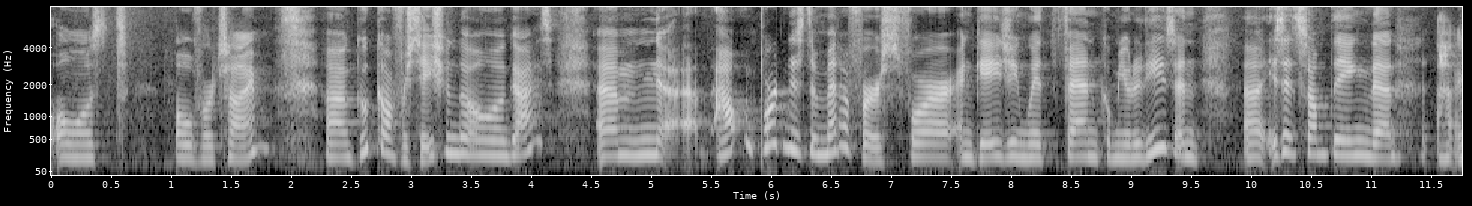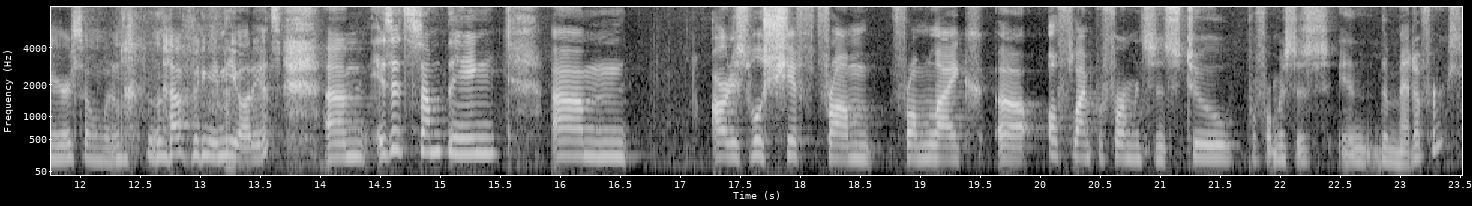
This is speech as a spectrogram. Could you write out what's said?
almost over time. Uh, good conversation, though, uh, guys. Um, uh, how important is the metaverse for engaging with fan communities? And uh, is it something that I hear someone laughing in the audience? Um, is it something? Um, artists will shift from from like uh, offline performances to performances in the metaverse.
